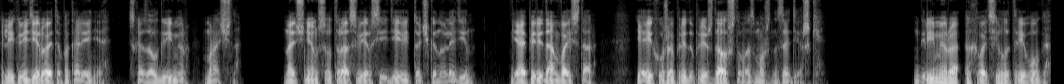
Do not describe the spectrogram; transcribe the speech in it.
«Ликвидируй это поколение», — сказал Гриммер мрачно. «Начнем с утра с версии 9.01. Я передам Вайстар. Я их уже предупреждал, что возможны задержки». Гриммера охватила тревога.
